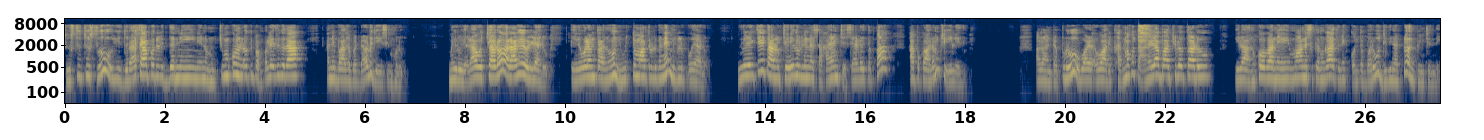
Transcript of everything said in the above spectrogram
చూస్తూ చూస్తూ ఈ దురాశాపరులు ఇద్దరిని నేను మృత్యుముఖంలోకి పంపలేదు కదా అని బాధపడ్డాడు జయసింహుడు. మీరు ఎలా వచ్చారో అలాగే వెళ్ళారు. కేవలం తాను నిమిత్తమాత్రుడిగానే మిగిలిపోయాడు. వీలైతే తాను చేయగలిగిన సహాయం చేశాడే తప్ప అపకారం చేయలేదు. అలాంటప్పుడు వారి కర్మకు తానెలా బాధ్యుడవుతాడు? ఇలా అనుకోగానే మానసికంగా అతనికి కొంత బరువు దిగినట్టు అనిపించింది.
